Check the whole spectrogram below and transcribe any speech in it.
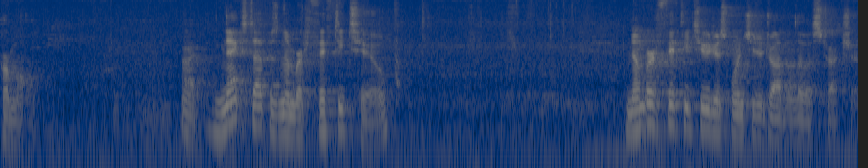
per mole. All right, next up is number 52. Number 52 just wants you to draw the Lewis structure.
